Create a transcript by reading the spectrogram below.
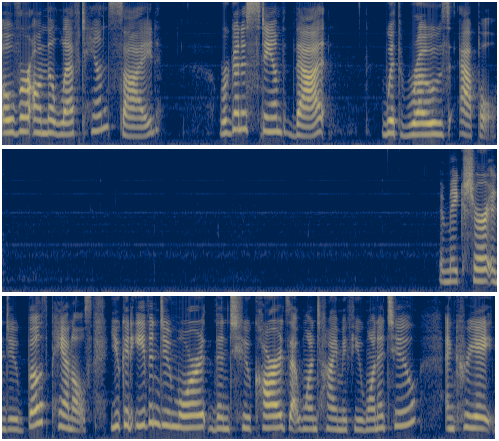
over on the left hand side, we're going to stamp that with rose apple. And make sure and do both panels. You could even do more than two cards at one time if you wanted to and create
